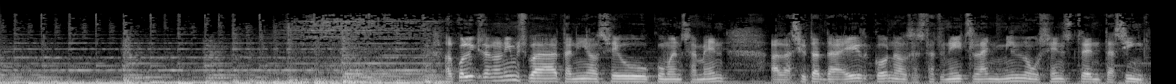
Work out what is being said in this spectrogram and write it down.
Alcohòlics Anònims va tenir el seu començament a la ciutat d'Aircon, als Estats Units, l'any 1935.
